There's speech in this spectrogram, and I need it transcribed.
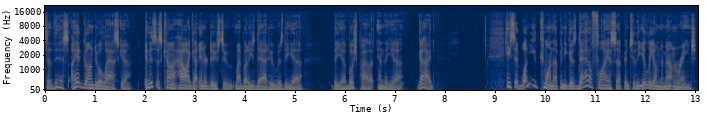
to this, I had gone to Alaska, and this is kind of how I got introduced to my buddy's dad, who was the uh, the uh, bush pilot and the uh, guide. He said, "Why don't you come on up?" And he goes, "Dad will fly us up into the Iliamna mountain range,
